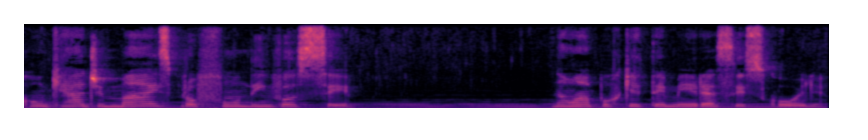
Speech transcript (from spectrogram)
com o que há de mais profundo em você, não há por que temer essa escolha.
